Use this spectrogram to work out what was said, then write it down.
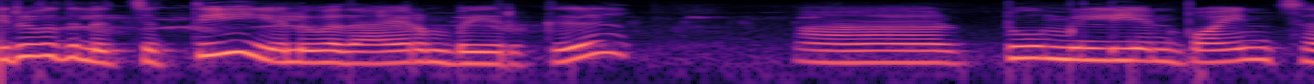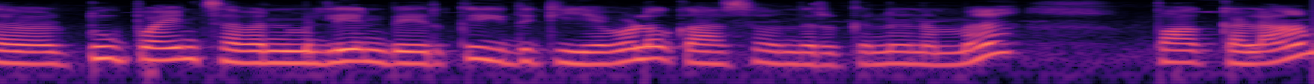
இருபது லட்சத்தி எழுபதாயிரம் போயிருக்கு. Two million point two point seven million பேருக்கு இதுக்கு எவ்வளோ காசு வந்திருக்குன்னு நம்ம பார்க்கலாம்.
